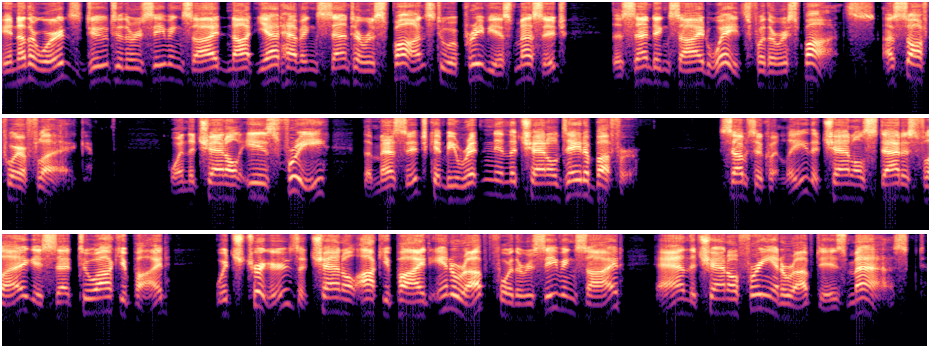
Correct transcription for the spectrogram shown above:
in other words, due to the receiving side not yet having sent a response to a previous message, the sending side waits for the response, a software flag. When the channel is free, the message can be written in the channel data buffer. Subsequently, the channel status flag is set to occupied, which triggers a channel occupied interrupt for the receiving side and the channel free interrupt is masked.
